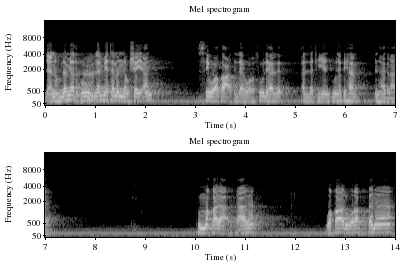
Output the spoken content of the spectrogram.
لأنهم لم يذكروا لم يتمنوا شيئا سوى طاعة الله ورسوله التي ينجون بها من هذا العذاب. ثم قال تعالى وقالوا ربنا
